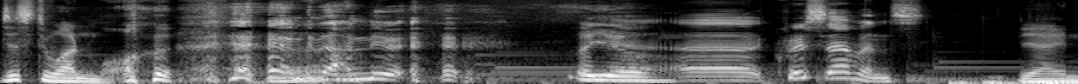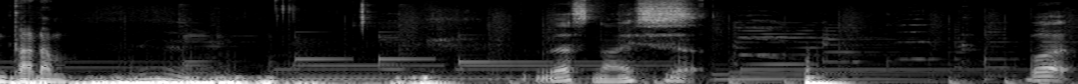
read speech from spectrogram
Just one more. I knew it. Yeah, uh, Chris Evans. Yeah, in Tadam. Hmm. That's nice. Yeah. But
